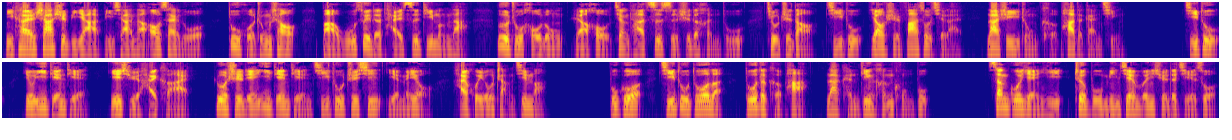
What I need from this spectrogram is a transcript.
你看莎士比亚笔下那奥赛罗，妒火中烧，把无罪的苔丝狄蒙娜扼住喉咙，然后将她刺死时的狠毒，就知道嫉妒要是发作起来，那是一种可怕的感情。嫉妒有一点点，也许还可爱；若是连一点点嫉妒之心也没有，还会有长进吗？不过嫉妒多了，多的可怕，那肯定很恐怖。《三国演义》这部民间文学的杰作，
